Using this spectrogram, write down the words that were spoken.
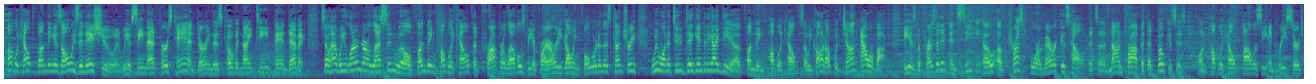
Public health funding is always an issue, and we have seen that firsthand during this COVID 19 pandemic. So, have we learned our lesson? Will funding public health at proper levels be a priority going forward in this country? We wanted to dig into the idea of funding public health, so we caught up with John Auerbach. He is the president and CEO of Trust for America's Health. It's a nonprofit that focuses on public health policy and research.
